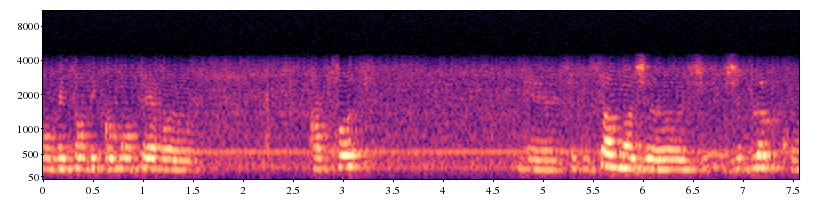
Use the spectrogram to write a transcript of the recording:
en mettant des commentaires euh, atroces. Euh, c'est pour ça, moi, je, je, bloque, quoi.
